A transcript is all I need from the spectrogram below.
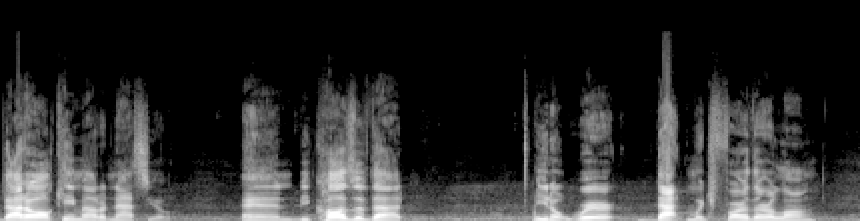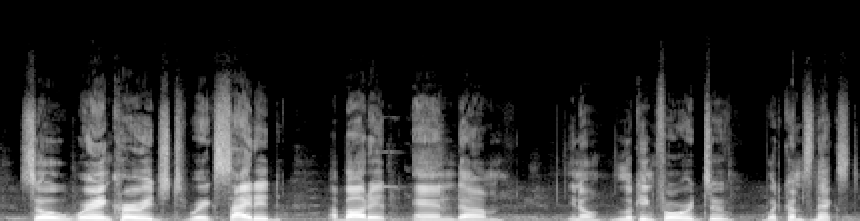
that all came out of NASCIO, and because of that, you know we're that much farther along. So we're encouraged. We're excited about it, and um, you know looking forward to what comes next.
